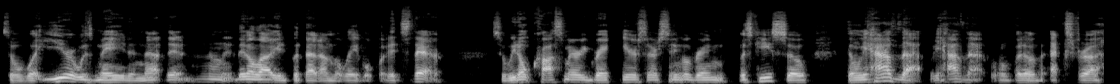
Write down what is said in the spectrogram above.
So what year it was made, and that they, they don't allow you to put that on the label, but it's there. So we don't cross marry grain years in our single grain whiskeys. So then we have that. We have that little bit of extra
